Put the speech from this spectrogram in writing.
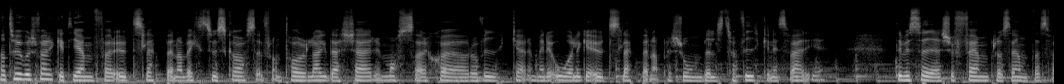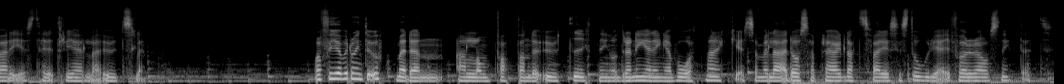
Naturvårdsverket jämför utsläppen av växthusgaser från torrlagda kärr, mossar, sjöar och vikar med de årliga utsläppen av personbilstrafiken i Sverige, det vill säga 25 procent av Sveriges territoriella utsläpp. Varför gör vi då inte upp med den allomfattande utdikning och dränering av våtmarker som vi lärde oss har präglat Sveriges historia i förra avsnittet?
